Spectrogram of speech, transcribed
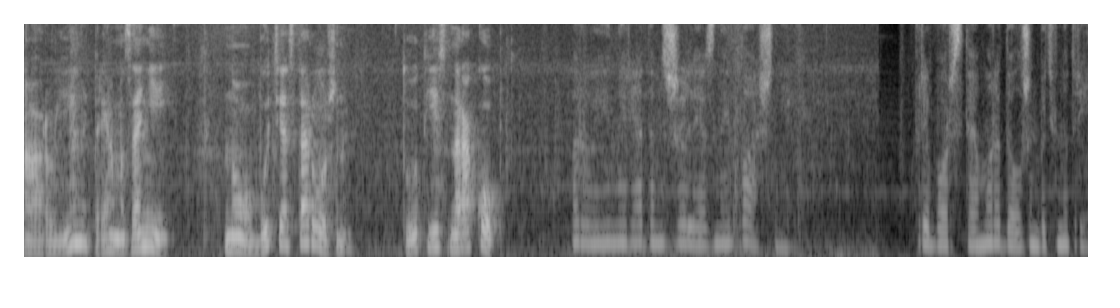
а руины прямо за ней. Но будьте осторожны, тут есть наракоп. Руины рядом с железной башней. Прибор Стэмора должен быть внутри.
